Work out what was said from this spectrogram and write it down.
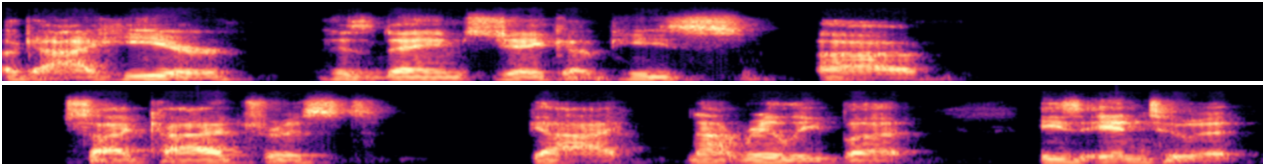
a guy here, his name's Jacob. He's a psychiatrist guy, not really, but he's into it.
